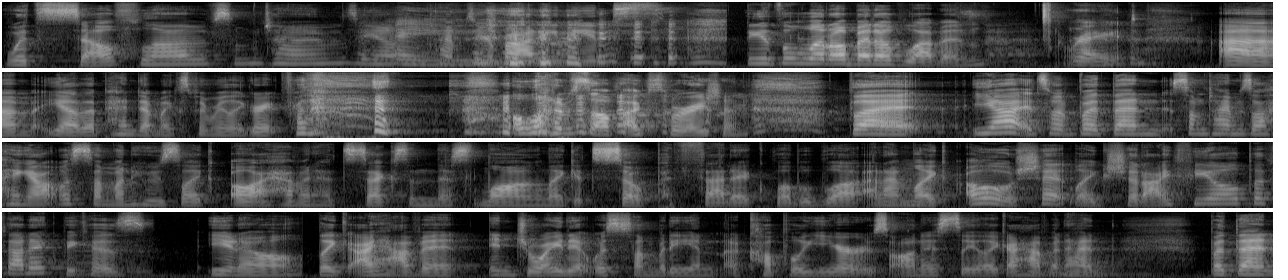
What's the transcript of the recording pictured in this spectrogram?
with self love sometimes. You know, Hey. sometimes your body needs needs a little bit of loving. Right. Um, yeah, the pandemic's been really great for that. a lot of self exploration. But yeah, it's but then sometimes I'll hang out with someone who's like, Oh, I haven't had sex in this long, like it's so pathetic, blah blah blah. And I'm like, Oh shit, like should I feel pathetic? Because you know, like I haven't enjoyed it with somebody in a couple years, honestly. Like I haven't had but then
